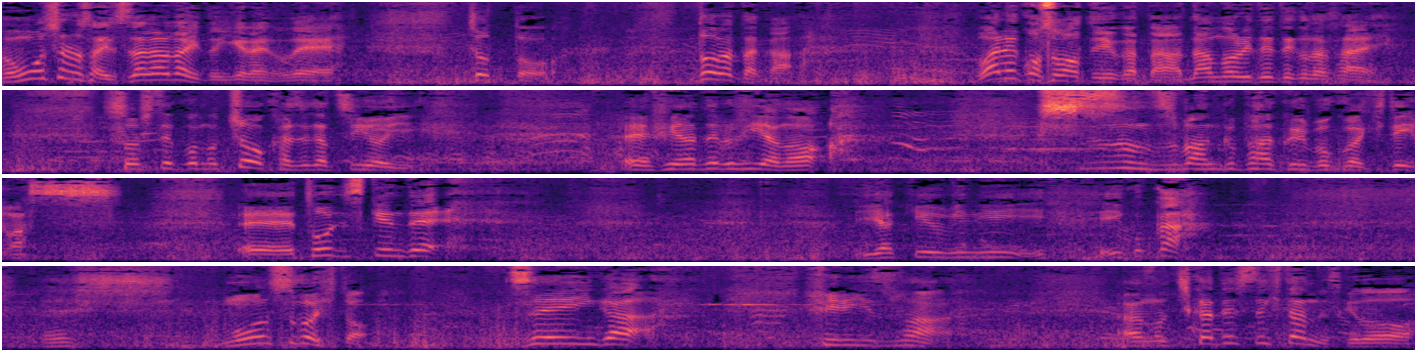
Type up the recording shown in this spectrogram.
面白さにつながらないといけないので、ちょっと、どなたか、我こそはという方、名乗り出てください。そしてこの超風が強い、えフィラデルフィアのシズンズバンクパークに僕は来ています。えー当日券で野球見に行こうか。ものすごい人。全員がフィリーズファン。あの、地下鉄で来たんですけど、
